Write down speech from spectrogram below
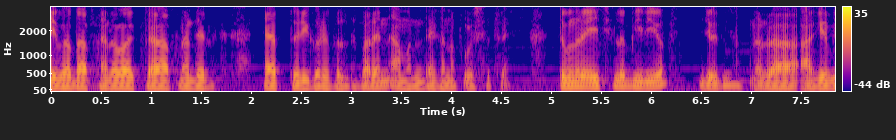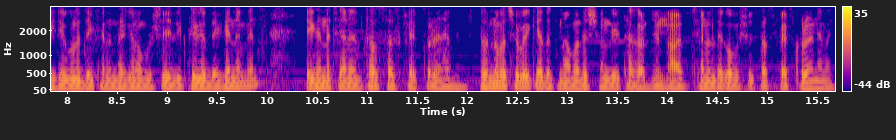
এইভাবে আপনারাও একটা আপনাদের অ্যাপ তৈরি করে ফেলতে পারেন আমার দেখানো প্রসেসে তো বন্ধুরা, এই ছিল ভিডিও যদি আপনারা আগের ভিডিওগুলো দেখে না থাকেন, অবশ্যই এদিক দিক থেকে দেখে নেবেন। এখানে চ্যানেলটাও সাবস্ক্রাইব করে নেবেন। ধন্যবাদ সবাইকে এতক্ষণ আমাদের সঙ্গেই থাকার জন্য। আর চ্যানেলটাকে অবশ্যই সাবস্ক্রাইব করে নেবেন।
